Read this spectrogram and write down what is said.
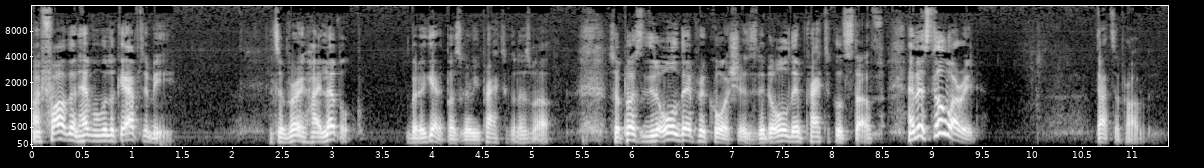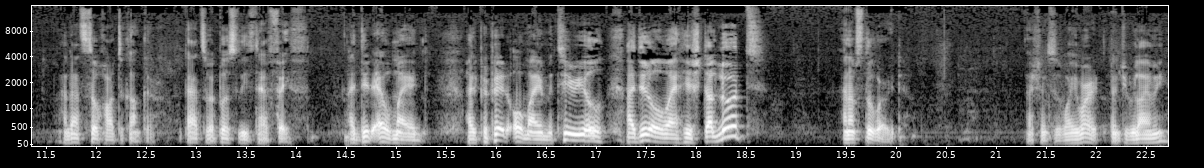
My Father in heaven will look after me. It's a very high level. But again, a person's going to be practical as well. So a person did all their precautions, did all their practical stuff, and they're still worried. That's a problem. And that's so hard to conquer. That's where a person needs to have faith. I did all my, I prepared all my material, I did all my hishtadlut, and I'm still worried. Hashem says, why are you worried? Don't you rely on me?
